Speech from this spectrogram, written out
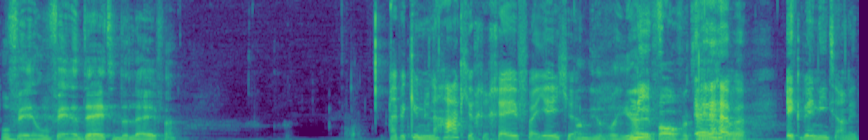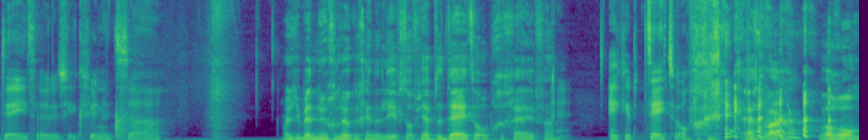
Hoe vind, je- hoe vind je het datende leven? Heb ik jullie een haakje gegeven? Jeetje. In ieder geval hier Niet. even over te Eh, hebben. Ik ben niet aan het daten, dus ik vind het... eh, Want je bent nu gelukkig in de liefde of je hebt de daten opgegeven? ik heb het daten opgegeven. Echt waar? Waarom?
